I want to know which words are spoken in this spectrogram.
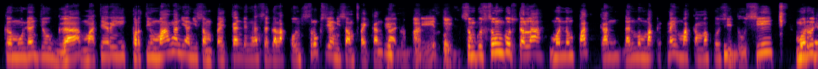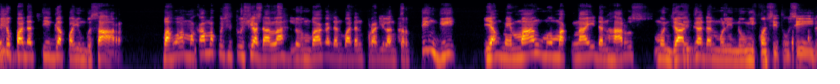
kemudian juga materi pertimbangan yang disampaikan dengan segala konstruksi yang disampaikan tadi sungguh-sungguh telah menempatkan dan memaknai Mahkamah Konstitusi merujuk pada tiga payung besar bahwa Mahkamah Konstitusi adalah lembaga dan badan peradilan tertinggi yang memang memaknai dan harus menjaga dan melindungi konstitusi.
